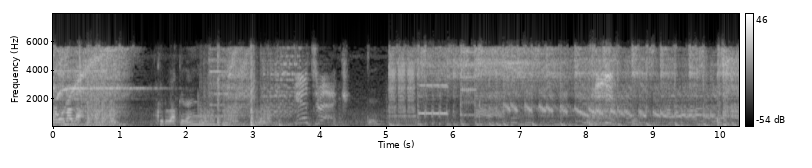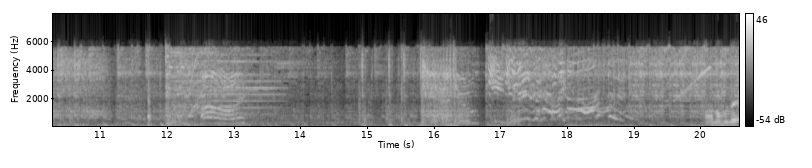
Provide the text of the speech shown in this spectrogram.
あ、おなんだ。来るわけないな。Get track! って。頼むぜ。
